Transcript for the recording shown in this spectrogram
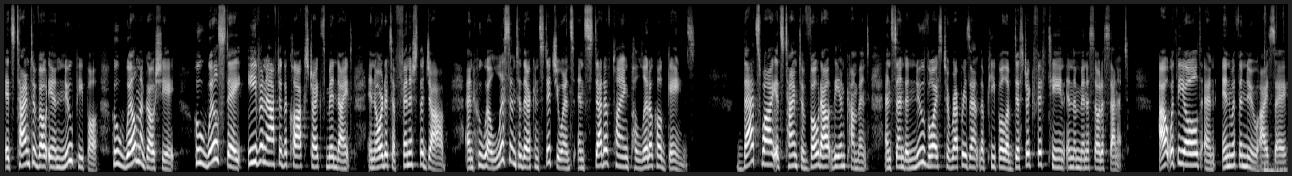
It's time to vote in new people who will negotiate, who will stay even after the clock strikes midnight in order to finish the job, and who will listen to their constituents instead of playing political games. That's why it's time to vote out the incumbent and send a new voice to represent the people of District 15 in the Minnesota Senate. Out with the old and in with the new, I say.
